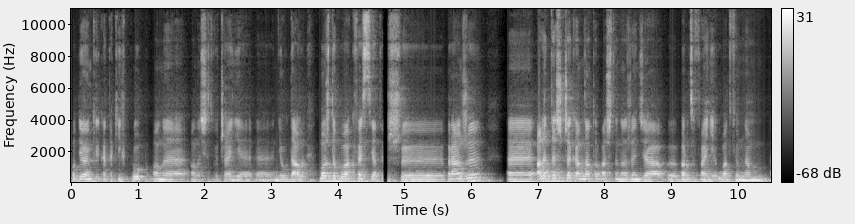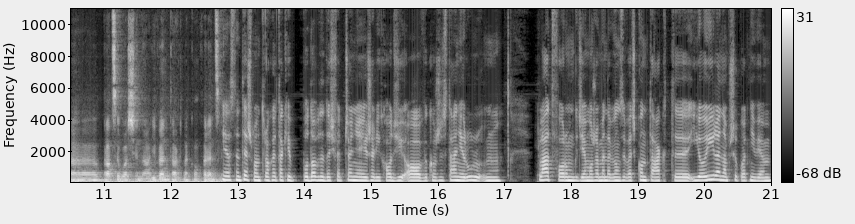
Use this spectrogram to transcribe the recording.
podjąłem kilka takich prób, one, one się zwyczajnie e, nie udały. Może to była kwestia też branży, ale też czekam na to, aż te narzędzia bardzo fajnie ułatwią nam pracę właśnie na eventach, na konferencjach. Jasne, też mam trochę takie podobne doświadczenia, jeżeli chodzi o wykorzystanie platform, gdzie możemy nawiązywać kontakty i o ile na przykład, nie wiem,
